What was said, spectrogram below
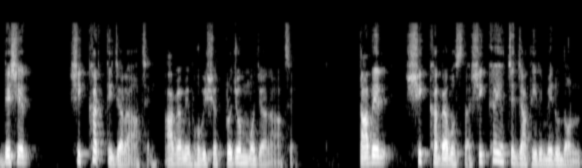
দেশের শিক্ষার্থী যারা আছে, আগামী ভবিষ্যৎ প্রজন্ম যারা আছে, তাদের শিক্ষা ব্যবস্থা, শিক্ষাই হচ্ছে জাতির মেরুদণ্ড।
